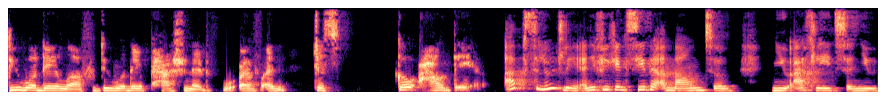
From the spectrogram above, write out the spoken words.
do what they love, do what they're passionate for, and just go out there. Absolutely, and if you can see the amount of new athletes and new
